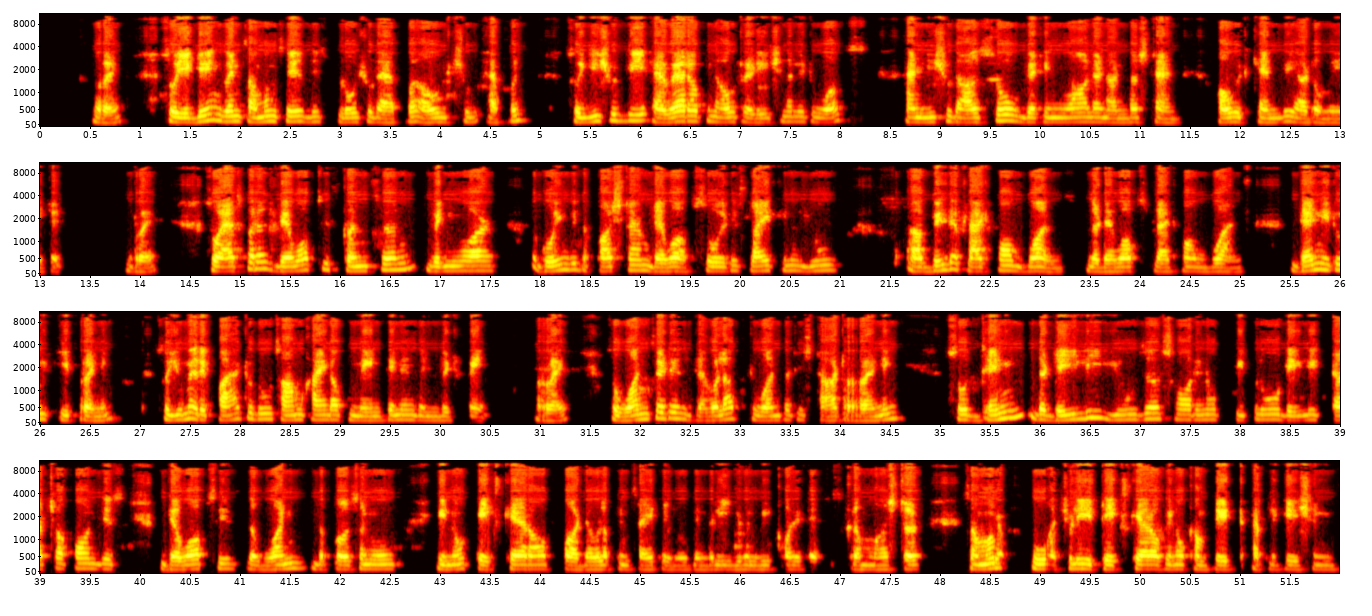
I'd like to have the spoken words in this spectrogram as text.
right? So again, when someone says this flow should happen, how it should happen, so you should be aware of how traditionally it works and you should also get involved and understand how it can be automated right? So as far as DevOps is concerned, when you are going with the first time DevOps, so it is like, you know, you uh, build a platform once, the DevOps platform once, then it will keep running. So you may require to do some kind of maintenance in between, right? So once it is developed, once it is start running, so then the daily users or you know people who daily touch upon this DevOps is the one, the person who you know, takes care of uh, our development cycle. So generally, even we call it a Scrum Master, someone yep. who actually takes care of, you know, complete application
